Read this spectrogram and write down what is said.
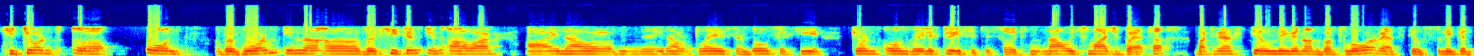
he turned uh, on the warm in uh, the heating in our uh, in our in our place, and also he turned on the electricity. So it's now it's much better, but we are still living on the floor. We are still sleeping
